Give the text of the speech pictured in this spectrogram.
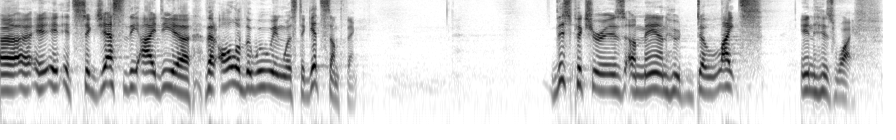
uh, it, it suggests the idea that all of the wooing was to get something. This picture is a man who delights in his wife,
